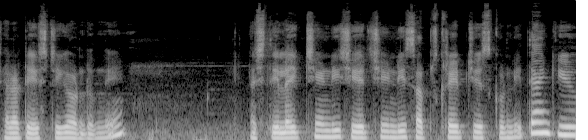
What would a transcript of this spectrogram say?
చాలా టేస్టీగా ఉంటుంది. నచ్చితే లైక్ చేయండి షేర్ చేయండి సబ్స్క్రైబ్ చేసుకోండి. Thank you.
